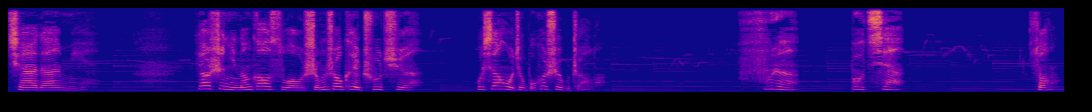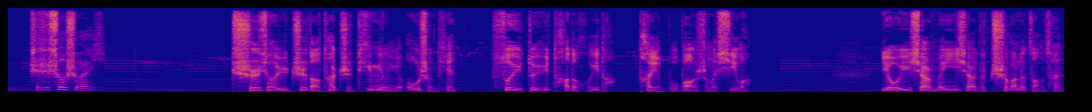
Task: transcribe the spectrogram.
亲爱的艾米，要是你能告诉我我什么时候可以出去，我想我就不会睡不着了。夫人，抱歉。算了，只是说说而已。池小雨知道他只听命于欧胜天，所以对于他的回答，他也不抱什么希望。有一下没一下的吃完了早餐，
